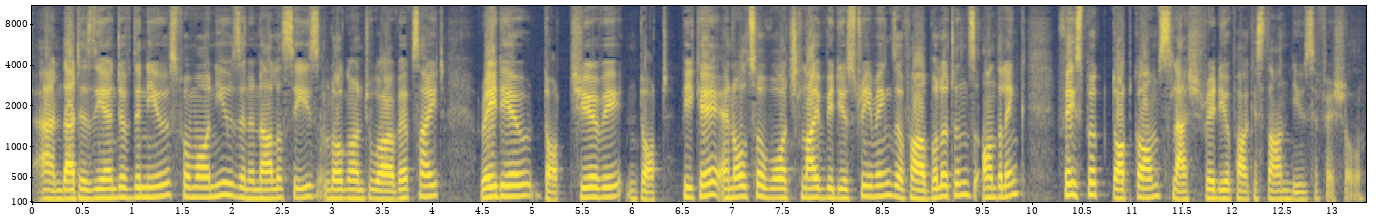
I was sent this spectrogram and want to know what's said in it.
And that is the end of the news. For more news and analyses, log on to our website radio.gov.pk and also watch live video streamings of our bulletins on the link facebook.com slash radio pakistan news official.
